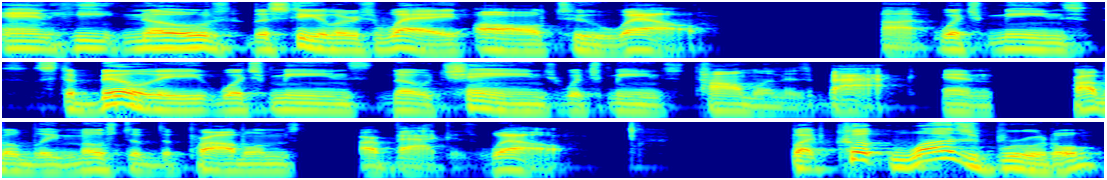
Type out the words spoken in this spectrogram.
and he knows the Steelers' way all too well, uh, which means stability, which means no change, which means Tomlin is back. And probably most of the problems are back as well. But Cook was brutal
